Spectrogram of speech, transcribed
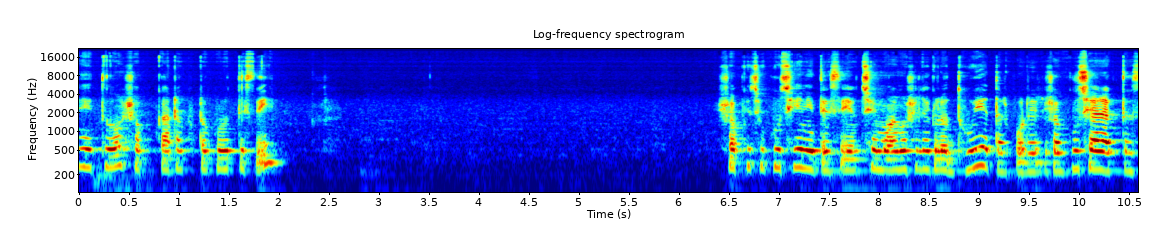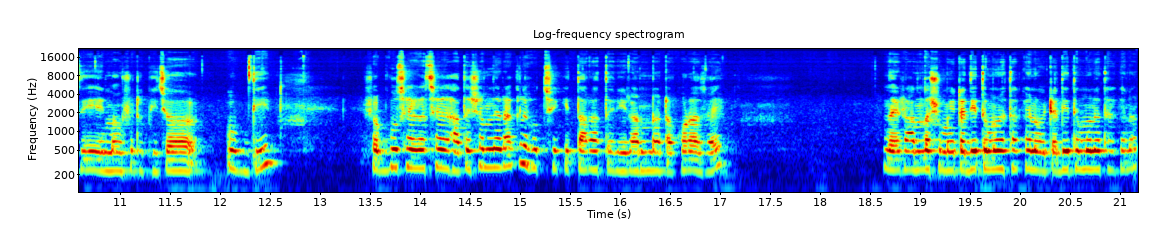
এই তো সব কাটা কুটা করতেছি। সব কিছু গুছিয়ে নিতেছি, হচ্ছে ময় মশলাগুলো ধুয়ে তারপরে সব গুছিয়ে রাখতেছি, এই মাংসটা ভিজা অবধি। সব গুছিয়ে গেছে, হাতের সামনে রাখলে হচ্ছে কি তাড়াতাড়ি রান্নাটা করা যায়। না রান্নার সময় এটা দিতে মনে থাকে না, ওইটা দিতে মনে থাকে না,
